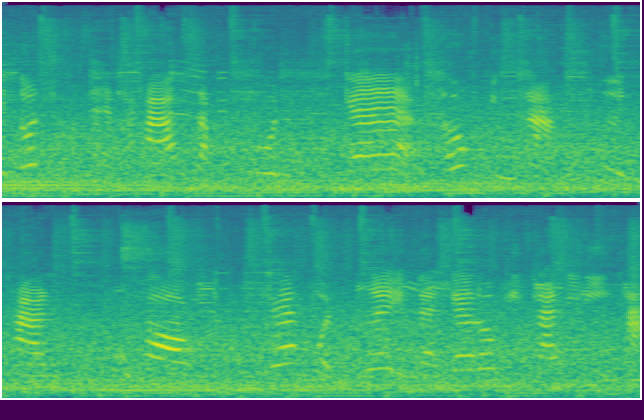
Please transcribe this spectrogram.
ยต้นแสงนะคะสรรพคุณแก้โรคผิวหนังผื่นคันผู้พอง แก้ปวดเมื่อยและแก้โรคพิษการที่ดีค่ะ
